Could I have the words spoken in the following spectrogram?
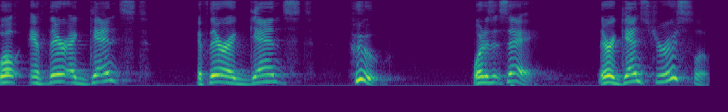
Well, if they're against, if they're against who? What does it say? They're against Jerusalem.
